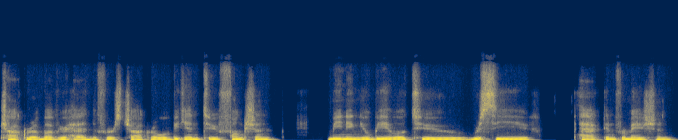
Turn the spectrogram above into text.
chakra above your head, the first chakra, will begin to function, meaning you'll be able to receive packed information.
